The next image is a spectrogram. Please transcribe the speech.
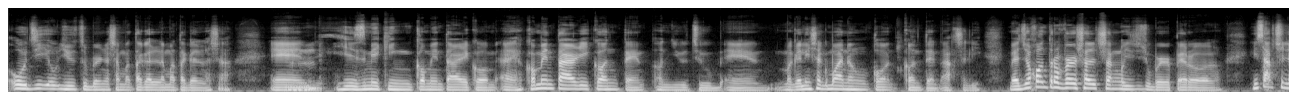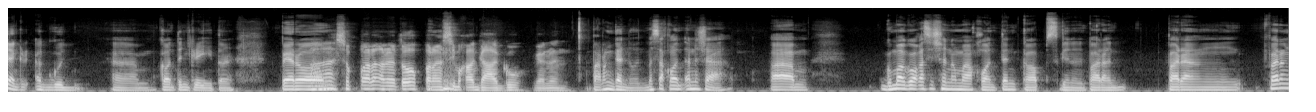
OG YouTuber na siya, matagal na matagal na siya. And he's making commentary com ay, commentary content on YouTube and magaling siya gumawa ng con- content actually. Medyo controversial siyang YouTuber pero he's actually a, a good um, content creator. Pero ah, so parang ano to? Parang si Makagago. Ganun. parang ganun. Basta kon ano siya, um, gumagawa kasi siya ng mga content cups, ganun. Parang, parang, parang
